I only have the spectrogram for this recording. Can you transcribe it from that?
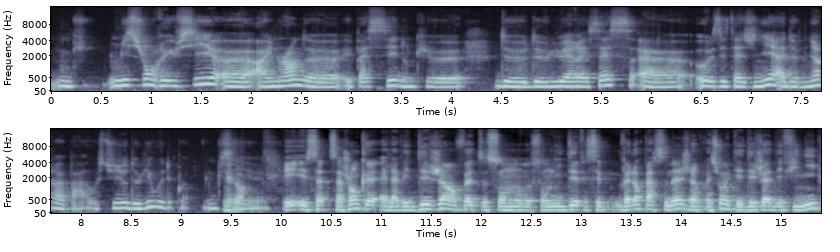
Donc mission réussie, euh, Ayn Rand euh, est passé donc euh, de, de l'URSS euh, aux États-Unis à devenir bah, au studio d'Hollywood quoi. et, et sachant qu'elle avait déjà en fait son, son idée, ses valeurs personnelles, j'ai l'impression étaient déjà définies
